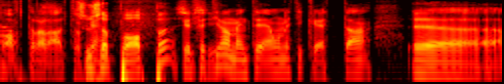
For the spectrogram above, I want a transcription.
Pop, tra l'altro. Su che- Sub Pop, che sì, effettivamente è un'etichetta eh,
